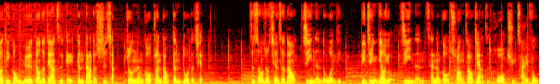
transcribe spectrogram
而提供越高的价值给更大的市场，就能够赚到更多的钱。这时候就牵扯到技能的问题，毕竟要有技能才能够创造价值、获取财富。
